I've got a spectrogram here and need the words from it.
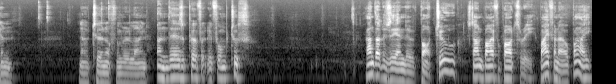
Can now turn off the mirror line. And there's a perfectly formed tooth and that is the end of part 2 stand by for part 3 bye for now. Bye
